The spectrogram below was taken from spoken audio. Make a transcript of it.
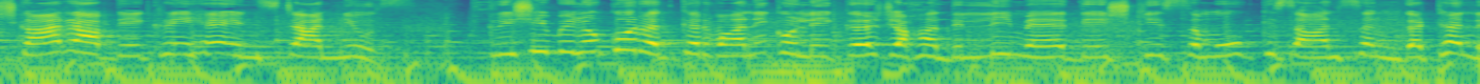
नमस्कार, आप देख रहे हैं इंस्टा न्यूज़। कृषि बिलों को रद्द करवाने को लेकर जहाँ दिल्ली में देश के समूह किसान संगठन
